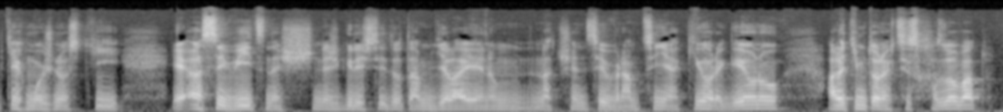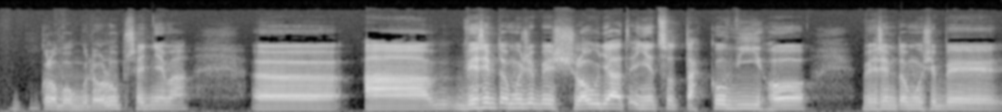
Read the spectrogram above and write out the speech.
těch možností je asi víc, než, než když si to tam dělají jenom nadšenci v rámci nějakého regionu, ale tím to nechci schazovat, klobouk dolů před něma. A věřím tomu, že by šlo udělat i něco takového, Věřím tomu, že by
